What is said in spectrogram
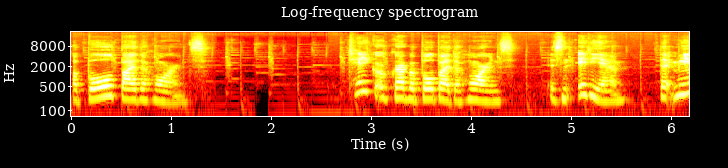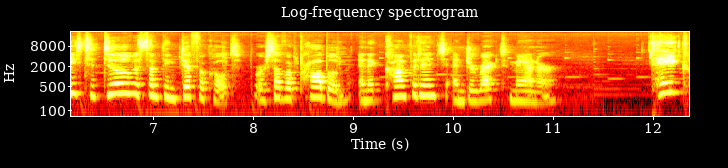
a bull by the horns. Take or grab a bull by the horns is an idiom that means to deal with something difficult or solve a problem in a confident and direct manner. Take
